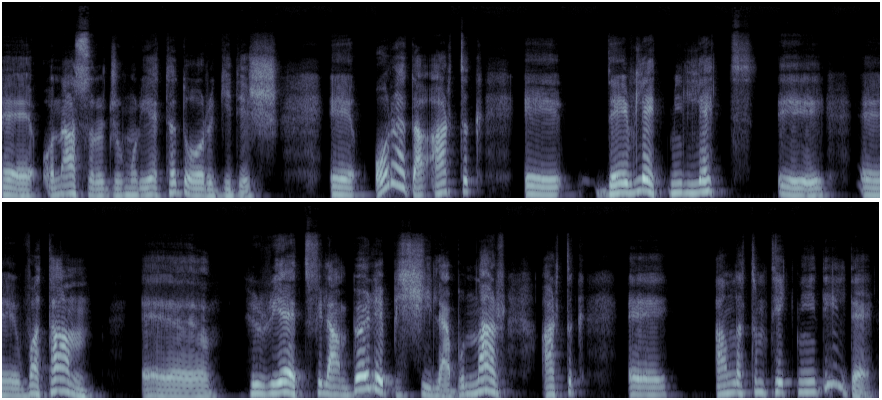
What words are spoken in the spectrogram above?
e, ondan sonra Cumhuriyete doğru gidiş. E, orada artık e, devlet, millet, e, e, vatan, e, hürriyet filan böyle bir şeyler bunlar artık e, anlatım tekniği değil de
